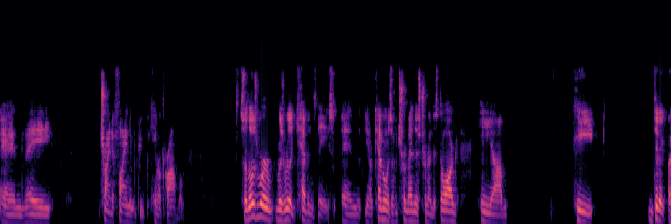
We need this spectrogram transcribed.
and they trying to find him became a problem. So those were was really Kevin's days, and you know Kevin was a tremendous, tremendous dog. He um, he did a,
